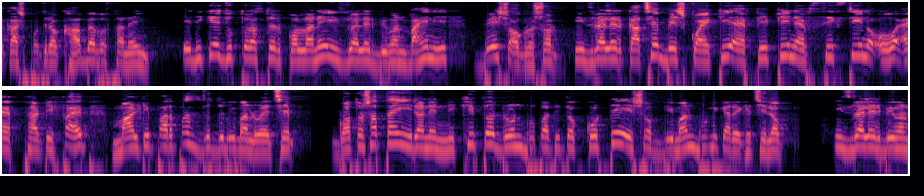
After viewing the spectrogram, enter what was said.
আকাশ প্রতিরক্ষা ব্যবস্থা নেই। এদিকে যুক্তরাষ্ট্রের কল্যাণে ইসরায়েলের বিমান বাহিনী বেশ অগ্রসর। ইসরায়েলের কাছে বেশ কয়েকটি এফ ফিফটিন এফ সিক্সটিন ও এফ থার্টি ফাইভ মাল্টিপারপাস যুদ্ধবিমান রয়েছে। গত সপ্তাহে ইরানের নিক্ষিপ্ত ড্রোন ভূপাতিত করতে এসব বিমান ভূমিকা রেখেছিল। ইসরায়েলের বিমান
